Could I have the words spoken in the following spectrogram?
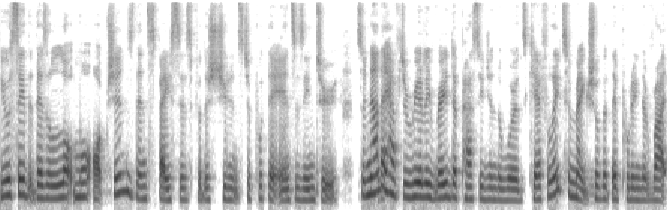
you'll see that there's a lot more options than spaces for the students to put their answers into. So now they have to really read the passage and the words carefully to make sure that they're putting the right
